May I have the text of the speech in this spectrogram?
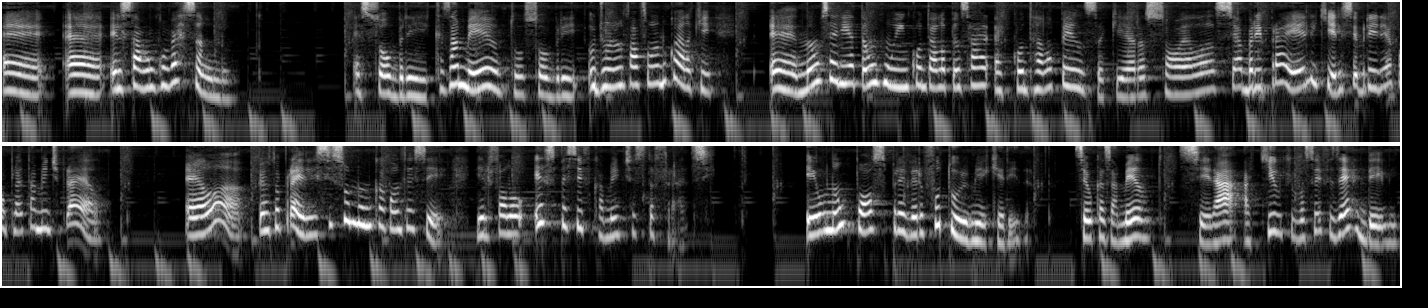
é, é, eles estavam conversando é sobre casamento, sobre. O Julian estava falando com ela que é, não seria tão ruim quanto ela pensar, é, quanto ela pensa, que era só ela se abrir para ele, que ele se abriria completamente para ela. Ela perguntou para ele se isso nunca acontecer, e ele falou especificamente esta frase: Eu não posso prever o futuro, minha querida. Seu casamento será aquilo que você fizer dele.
